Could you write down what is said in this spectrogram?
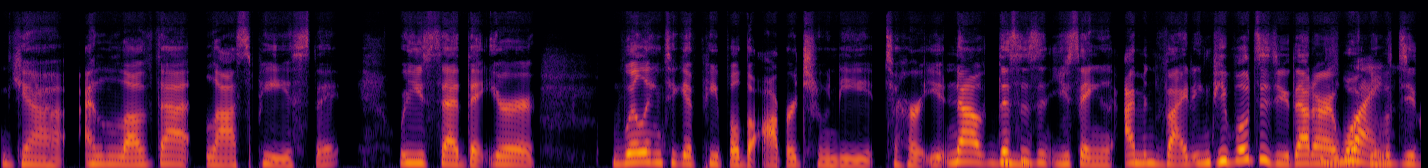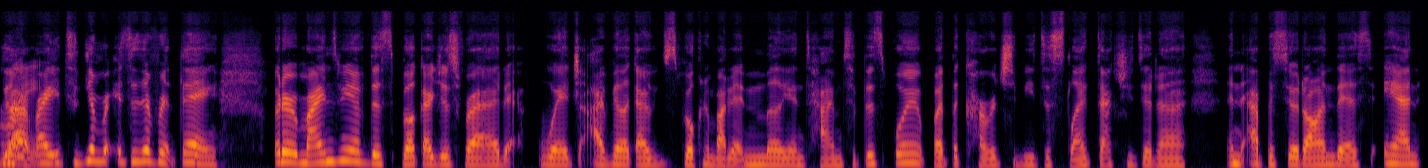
Yeah, I love that last piece that where you said that you're willing to give people the opportunity to hurt you. Now, this mm. isn't you saying I'm inviting people to do that or I want right, people to do that, right. right? It's a different it's a different thing. But it reminds me of this book I just read, which I feel like I've spoken about it a million times at this point, but The Courage to be Disliked actually did a an episode on this. And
